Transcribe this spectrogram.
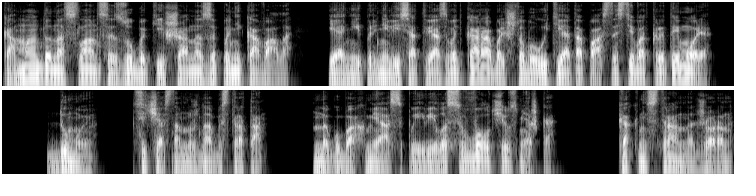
Команда на сланце зуба Кейшана запаниковала — и они принялись отвязывать корабль, чтобы уйти от опасности в открытое море. Думаю, сейчас нам нужна быстрота. На губах Миас появилась волчья усмешка. Как ни странно, Джоран,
